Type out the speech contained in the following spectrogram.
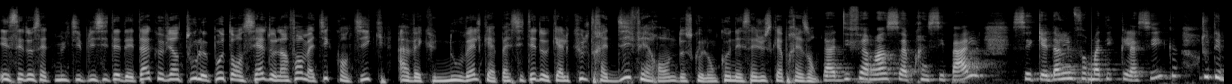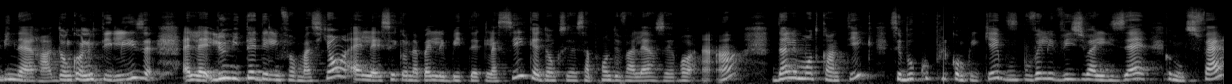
Et c'est de cette multiplicité d'états que vient tout le potentiel de l'informatique quantique, avec une nouvelle capacité de calcul très différente de ce que l'on connaissait jusqu'à présent. La différence principale, c'est que dans l'informatique classique, tout est binaire. Hein. Donc on utilise l'unité de l'information, elle ce qu'on appelle les bits classiques, donc ça prend des valeurs 0, 1, 1. Dans le monde quantique, c'est beaucoup plus compliqué vous pouvez les visualiser comme une sphère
